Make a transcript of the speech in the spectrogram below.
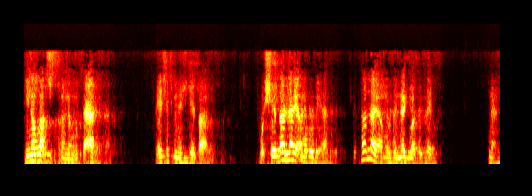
من الله سبحانه وتعالى ليست من الشيطان. والشيطان لا يأمر بها الشيطان لا يأمر بالنجوى في الخير. نعم.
